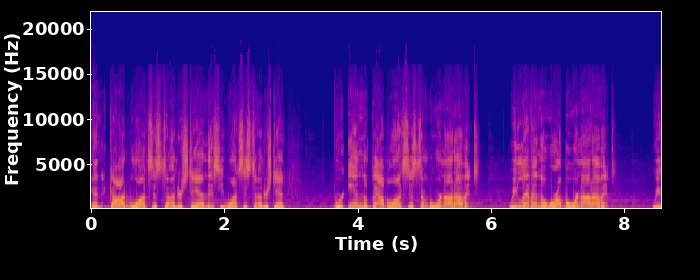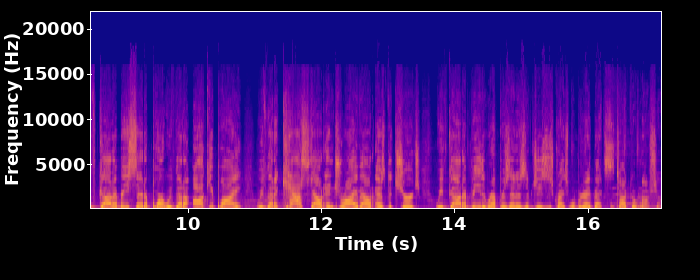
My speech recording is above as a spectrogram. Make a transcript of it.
And God wants us to understand this. He wants us to understand we're in the Babylon system, but we're not of it. We live in the world, but we're not of it. We've got to be set apart. We've got to occupy. We've got to cast out and drive out as the church. We've got to be the representatives of Jesus Christ. We'll be right back. It's the Todd Coconato Show.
